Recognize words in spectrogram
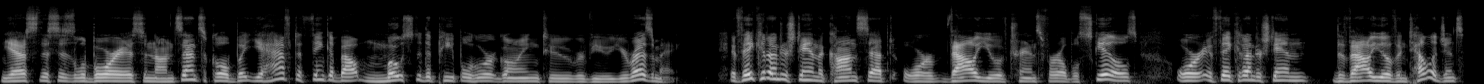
Yes, this is laborious and nonsensical, but you have to think about most of the people who are going to review your resume. If they could understand the concept or value of transferable skills, or if they could understand the value of intelligence,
